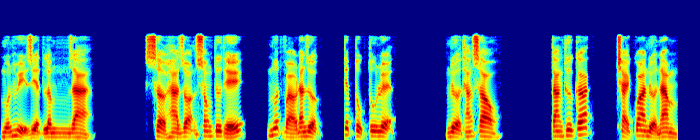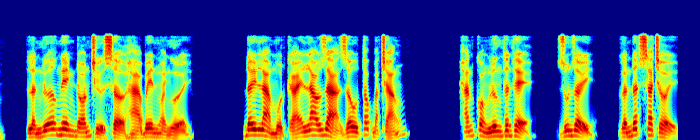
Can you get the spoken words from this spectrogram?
muốn hủy diệt Lâm gia. Sở Hà dọn xong tư thế, nuốt vào đan dược, tiếp tục tu luyện. Nửa tháng sau, Tăng Thư Các, trải qua nửa năm, lần nữa nên đón trừ Sở Hà bên ngoài người. Đây là một cái lao giả râu tóc bạc trắng. Hắn còn lưng thân thể, run rẩy, gần đất xa trời,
